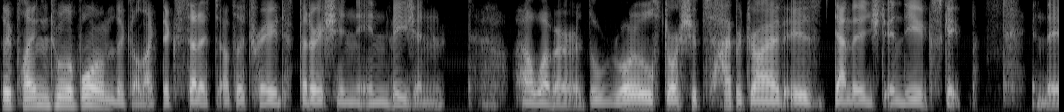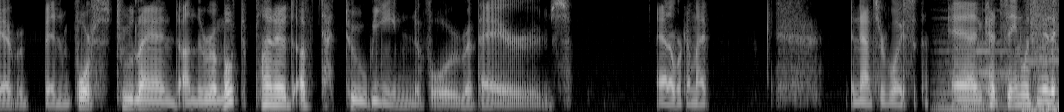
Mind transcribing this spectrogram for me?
They plan to inform the Galactic Senate of the Trade Federation invasion. However, the Royal Starship's hyperdrive is damaged in the escape, and they have been forced to land on the remote planet of Tatooine for repairs. I gotta work on my announcer voice. And cutscene with music.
